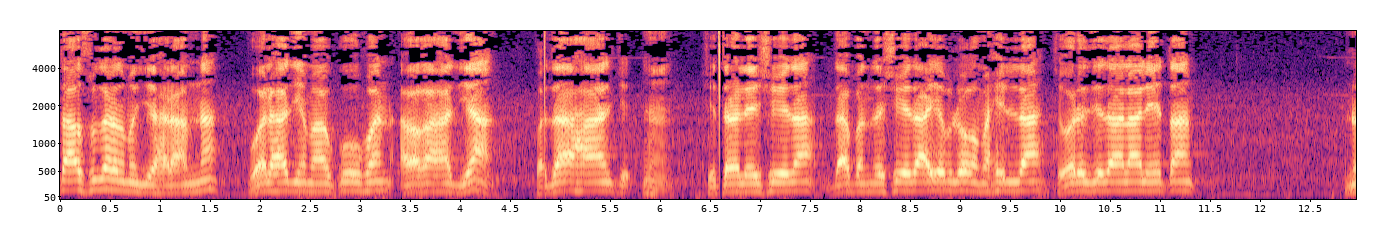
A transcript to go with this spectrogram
تاسو لره مې حرام نه ول هدی معقوفن هغه هدیه په دا حال کې چې تړلې شي دا دا بند شي دا یبلغ محله چې ورځي دا لاله تا نو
